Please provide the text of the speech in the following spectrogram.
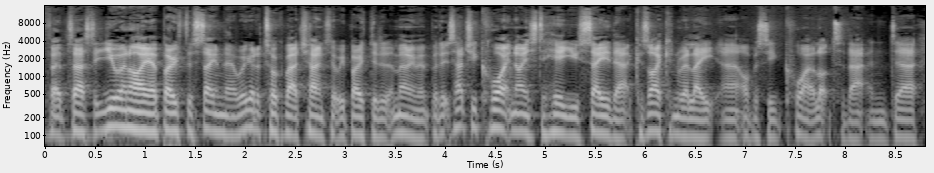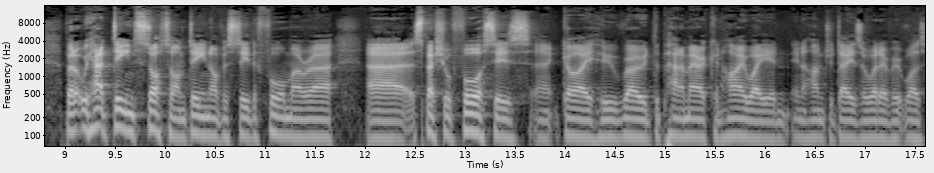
Fantastic. You and I are both the same there. We're going to talk about a challenge that we both did at the moment, but it's actually quite nice to hear you say that because I can relate, uh, obviously, quite a lot to that. And uh, but we had Dean Stott on. Dean, obviously, the former uh, uh, special forces uh, guy who rode the Pan American Highway in, in 100 days or whatever it was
